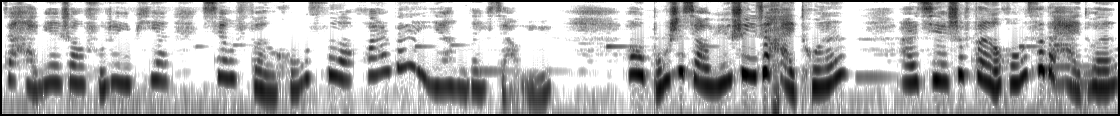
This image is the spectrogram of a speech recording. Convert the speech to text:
在海面上浮着一片像粉红色花瓣一样的小鱼。哦，不是小鱼，是一只海豚，而且是粉红色的海豚。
